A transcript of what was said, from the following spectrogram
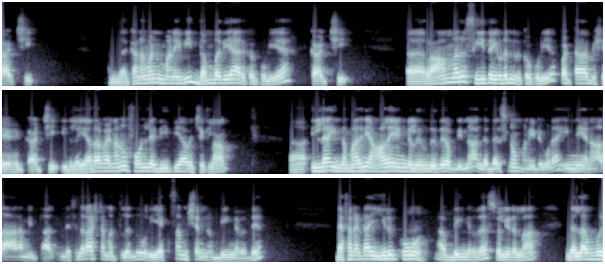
காட்சி. அந்த கணவன் மனைவி தம்பதியா இருக்கக்கூடிய காட்சி. ராமர் சீதையுடன் இருக்கக்கூடிய பட்டாபிஷேக காட்சி. இதில் எதை வேணாலும் ஃபோனில் டிபியாக வச்சுக்கலாம். இல்லை இந்த மாதிரி ஆலயங்கள் இருந்தது அப்படின்னா அங்கே தரிசனம் பண்ணிட்டு கூட இன்றைய நாள் ஆரம்பித்தால். இந்த சந்திராஷ்டமத்திலேருந்து ஒரு எக்ஸம்ஷன் அப்படிங்கிறது டெஃபினட்டாக இருக்கும் அப்படிங்கிறத சொல்லிடலாம். இந்த லவ்வு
